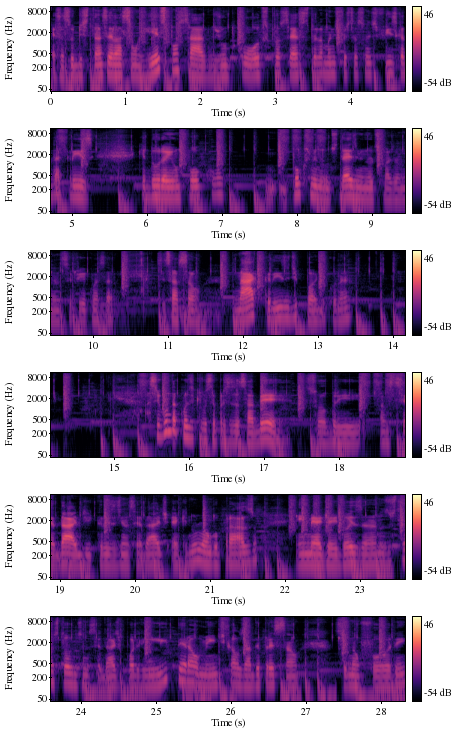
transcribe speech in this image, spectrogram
Essas substâncias elas são responsáveis, junto com outros processos, pelas manifestações físicas da crise, que dura aí um pouco, poucos minutos, 10 minutos mais ou menos. Você fica com essa sensação na crise de pânico, né? A segunda coisa que você precisa saber sobre ansiedade, crise de ansiedade, é que no longo prazo em média aí dois anos, os transtornos de ansiedade podem literalmente causar depressão se não forem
